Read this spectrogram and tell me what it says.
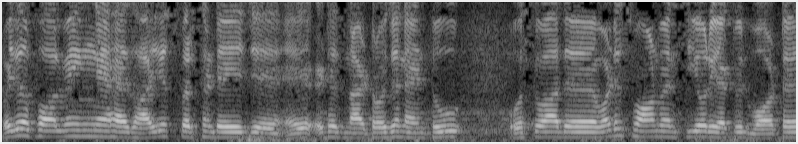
which of the following has highest percentage uh, it is nitrogen and 2 उसके बाद what is found when CO react with water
